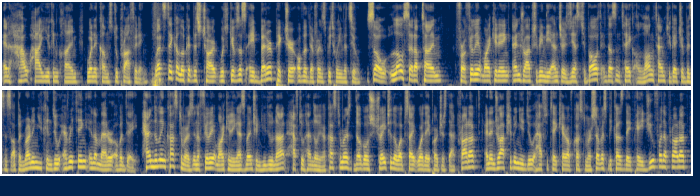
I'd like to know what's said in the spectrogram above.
and how high you can climb when it comes to profiting. Let's take a look at this chart, which gives us a better picture of the difference between the two. So low setup time, for affiliate marketing and dropshipping, the answer is yes to both. It doesn't take a long time to get your business up and running. You can do everything in a matter of a day. Handling customers in affiliate marketing, as mentioned, you do not have to handle your customers. They'll go straight to the website where they purchased that product. And in dropshipping, you do have to take care of customer service because they paid you for the product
